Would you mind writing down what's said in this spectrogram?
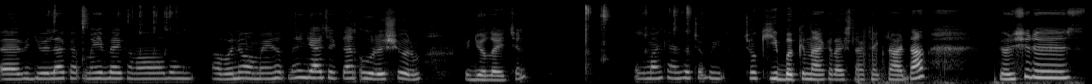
Ee, videoyu like atmayı ve kanala abone- olmayı unutmayın. Gerçekten uğraşıyorum videolar için. O zaman kendinize çok iyi, çok iyi bakın arkadaşlar tekrardan. Görüşürüz.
